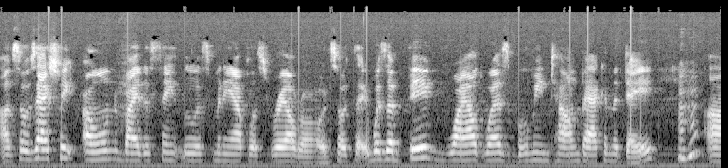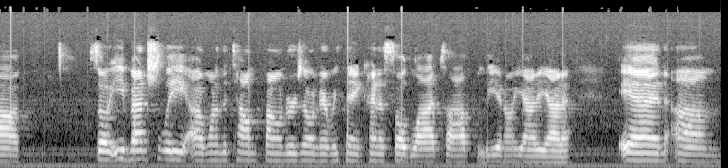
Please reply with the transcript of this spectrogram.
Um, so it was actually owned by the St. Louis Minneapolis Railroad. So it's, it was a big Wild West booming town back in the day. Mhm. Um, so eventually, uh, one of the town founders owned everything, kind of sold lots off, you know, yada yada. And um,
